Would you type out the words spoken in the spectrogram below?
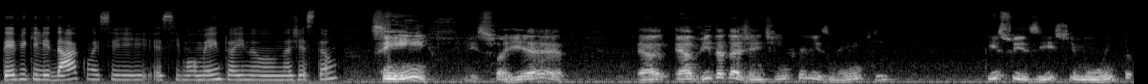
Teve que lidar com esse, esse momento aí no, na gestão? Sim, isso aí é, é a, é, a, vida da gente. Infelizmente, isso existe muito.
